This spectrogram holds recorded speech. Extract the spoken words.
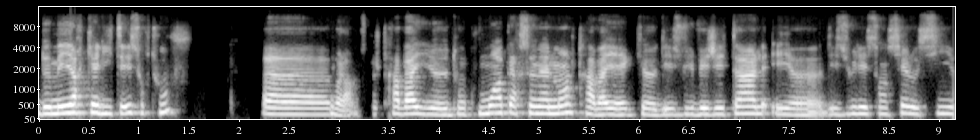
de meilleure qualité surtout. Euh, voilà, je travaille euh, donc moi personnellement, je travaille avec euh, des huiles végétales et des huiles essentielles aussi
